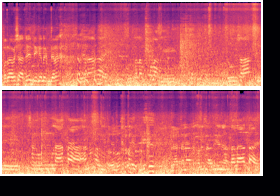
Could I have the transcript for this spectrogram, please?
Marami sa atin, hindi ka nagdala. Kaya nga eh. Yung alam ko lang eh. Doon sa akin eh, isang lata, ano lang eh, Oo. 35 eh. Lata-lata pa rin sa atin. ah. Lata-lata eh.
